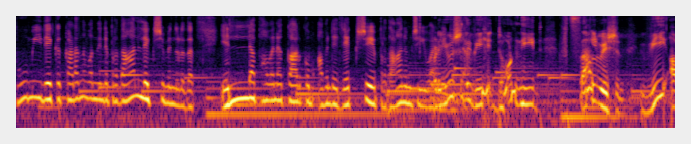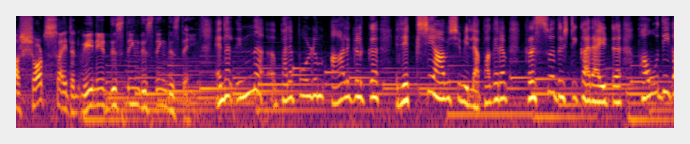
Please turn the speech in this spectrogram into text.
ഭൂമിയിലേക്ക് കടന്നു വന്നതിന്റെ പ്രധാന ലക്ഷ്യം എന്നുള്ളത് എല്ലാ ഭവനക്കാർക്കും അവന്റെ രക്ഷയെ പ്രദാനം ചെയ്യുവാൻ But usually we don't need salvation. We are short sighted. We need this thing, this thing, this thing. എന്നാൽ ഇന്ന് പലപ്പോഴും ആളുകൾക്ക് രക്ഷ ആവശ്യമില്ല പകരം ഹ്രസ്വ ദൃഷ്ടിക്കാരായിട്ട് ഭൗതിക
